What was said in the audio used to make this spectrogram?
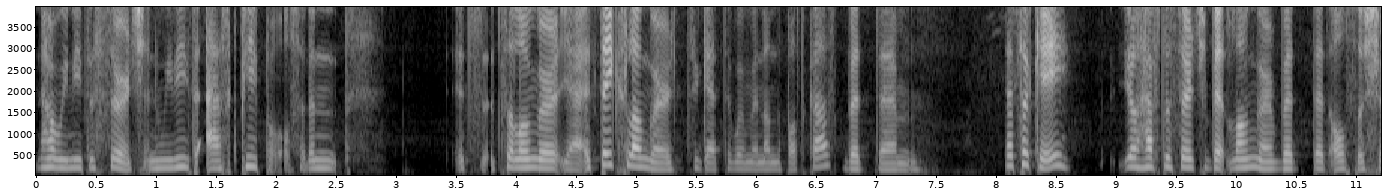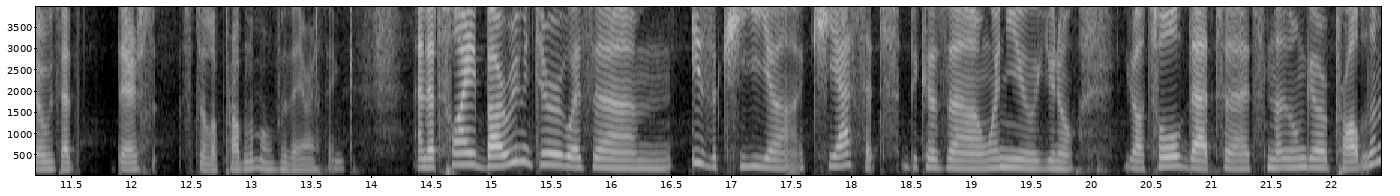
now we need to search and we need to ask people. So then it's it's a longer, yeah, it takes longer to get the women on the podcast, but um, that's okay. You'll have to search a bit longer, but that also shows that there's still a problem over there. I think. And that's why barometer was um, is a key uh, key asset because uh, when you you know you are told that uh, it's no longer a problem,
